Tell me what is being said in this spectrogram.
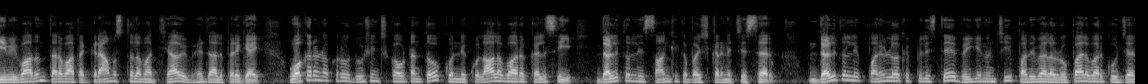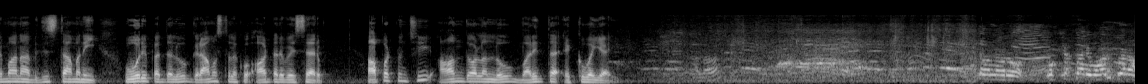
ఈ వివాదం తర్వాత గ్రామస్తుల మధ్య విభేదాలు పెరిగాయి. ఒకరినొకరు దూషించుకోవడంతో కొన్ని కులాల వారు కలిసి దళితుల్ని సాంఘిక బహిష్కరణ చేశారు. దళితుల్ని పనిలోకి పిలిస్తే వెయ్యి నుంచి పదివేల రూపాయల వరకు జరిమానా విధిస్తామని ఊరి పెద్దలు గ్రామస్తులకు ఆర్డర్ వేశారు. అప్పటి నుంచి ఆందోళనలు మరింత ఎక్కువయ్యాయి. ఒక్కసారి వాడు కూడా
